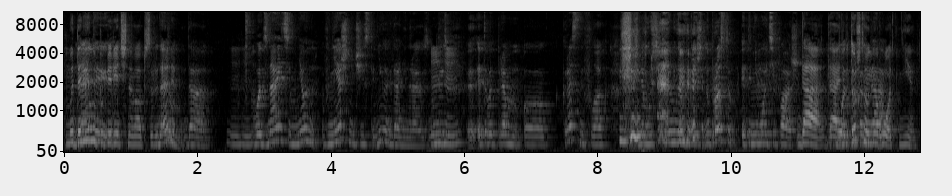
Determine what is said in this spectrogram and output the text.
Мы Данилу этой- Поперечного на обсуждали. этом- да. Мгм. Вот знаете, мне он внешне чисто никогда не нравился. Ну, то есть, э, это вот прям э, красный флаг для мужчин. именно внешне. Ну просто это не мой типаж. Да, да, Вот, не то, что он когда- урод, нет.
